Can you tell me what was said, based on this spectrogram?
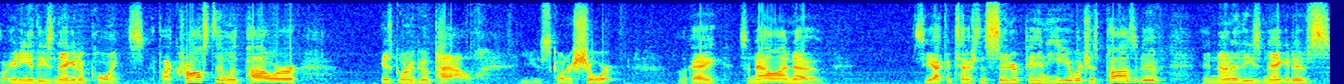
or any of these negative points. If I cross them with power, it's going to go pow. It's going to short. Okay, so now I know. See, I can touch the center pin here, which is positive, and none of these negatives,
